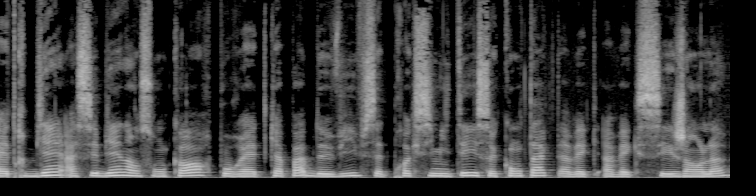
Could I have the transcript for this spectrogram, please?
être bien, assez bien dans son corps pour être capable de vivre cette proximité et ce contact avec, avec ces gens-là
